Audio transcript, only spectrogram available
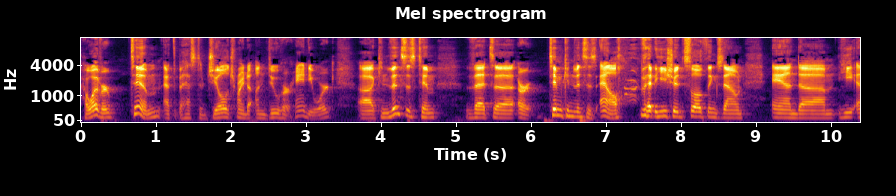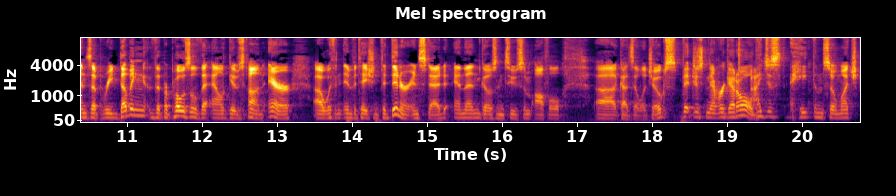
However, Tim, at the behest of Jill trying to undo her handiwork, uh, convinces Tim that, uh, or Tim convinces Al that he should slow things down, and um, he ends up redubbing the proposal that Al gives on air uh, with an invitation to dinner instead, and then goes into some awful uh, Godzilla jokes. that just never get old. I just hate them so much.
